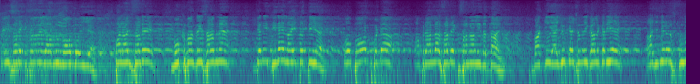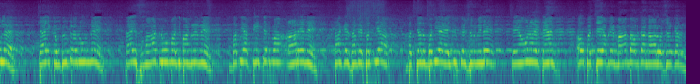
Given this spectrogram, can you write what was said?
ਕਈ ਸਾਡੇ ਕਿਸਾਨਾਂ ਦੀ ਨੂੰ ਮੌਤ ਹੋਈ ਹੈ। ਪਰ ਅੱਜ ਸਾਡੇ ਮੁੱਖ ਮੰਤਰੀ ਸਾਹਿਬ ਨੇ ਜਿਹੜੀ ਦਿਨੇ ਲਾਈਟ ਦਿੱਤੀ ਹੈ, ਉਹ ਬਹੁਤ ਵੱਡਾ ਉਪਰਾਲਾ ਸਾਡੇ ਕਿਸਾਨਾਂ ਲਈ ਦਿੱਤਾ ਹੈ। ਬਾਕੀ ਐਜੂਕੇਸ਼ਨ ਦੀ ਗੱਲ ਕਰੀਏ, ਅੱਜ ਜਿਹੜੇ ਸਕੂਲ ਹੈ ਚਾਹੇ ਕੰਪਿਊਟਰ ਰੂਮ ਨੇ, ਚਾਹੇ ਸਮਾਰਟ ਰੂਮ ਅੱਜ ਬਣ ਰਹੇ ਨੇ, ਵਧੀਆ ਟੀਚਰ ਆ ਰਹੇ ਨੇ, ਤਾਂ ਕਿ ਸਾਡੇ ਬੱਚਿਆਂ ਬੱਚਿਆਂ ਨੂੰ ਵਧੀਆ ਐਜੂਕੇਸ਼ਨ ਮਿਲੇ ਤੇ ਆਉਣ ਵਾਲੇ ਟਾਈਮ ਉਹ ਬੱਚੇ ਆਪਣੇ ਮਾਂ-ਬਾਪ ਦਾ ਨਾਮ ਰੋਸ਼ਨ ਕਰਨ।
